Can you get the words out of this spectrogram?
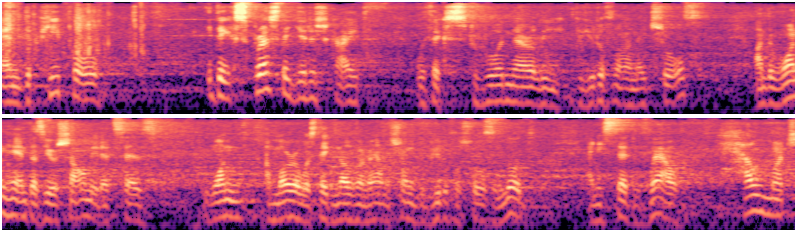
and the people, they express the Yiddishkeit with extraordinarily beautiful shuls. On the one hand, there's Yerushalmi that says one Amora was taken over around showing the beautiful shuls in Lud, and he said, "Wow, how much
